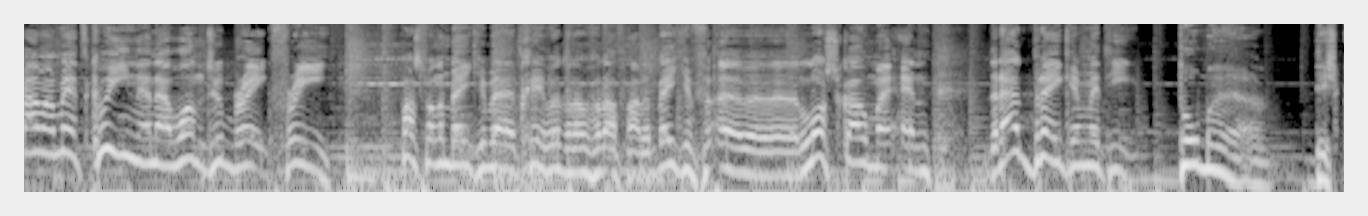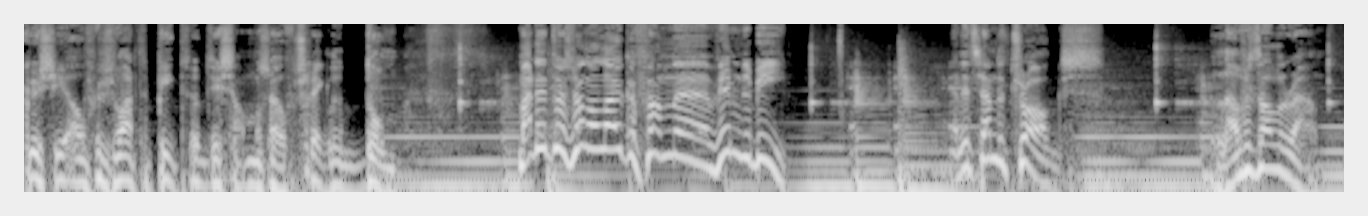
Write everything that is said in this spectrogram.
samen met Queen en I Want To Break Free. Past wel een beetje bij hetgeen wat we er vanaf hadden. Een beetje eh, loskomen en eruit breken met die domme discussie over Zwarte Piet. Dat is allemaal zo verschrikkelijk dom. Maar dit was wel een leuke van eh, Wim de Bie. En dit zijn de Trogs. Love is all around.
